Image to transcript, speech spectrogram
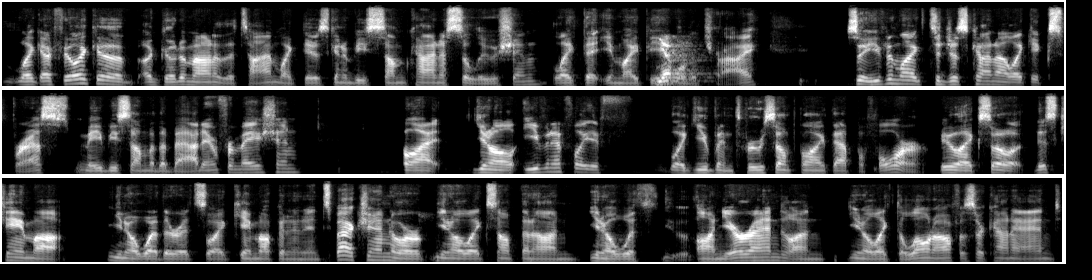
like I feel like a, a good amount of the time, like there's going to be some kind of solution like that you might be Yep. able to try. So even like to just kind of like express maybe some of the bad information, but you know, even if like if like you've been through something like that before, be like, so this came up, you know, whether it's like came up in an inspection or you know like something on you know with on your end on you know like the loan officer kind of end,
